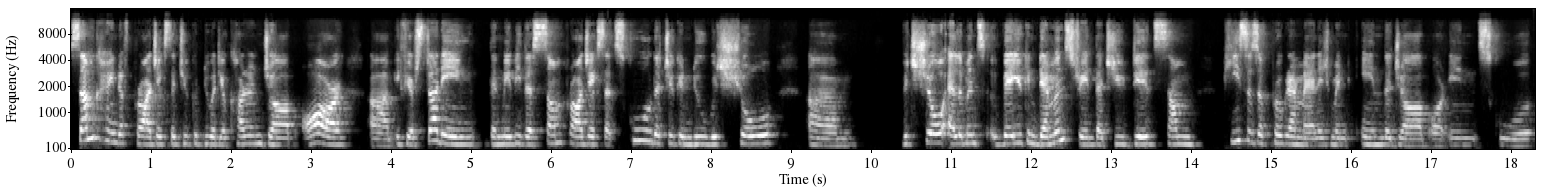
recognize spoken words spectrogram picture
some kind of projects that you could do at your current job, or um, if you're studying, then maybe there's some projects at school that you can do which show um, which show elements where you can demonstrate that you did some pieces of program management in the job or in school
